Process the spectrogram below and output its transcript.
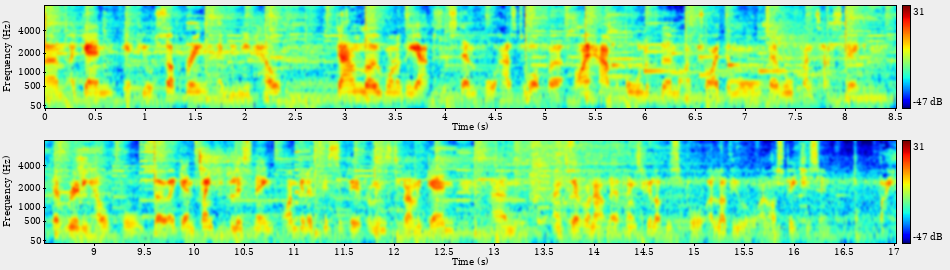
Um, again, if you're suffering and you need help, download one of the apps that STEM4 has to offer. I have all of them. I've tried them all. They're all fantastic. They're really helpful. So again, thank you for listening. I'm going to disappear from Instagram again. Um, and to everyone out there, thanks for your love and support. I love you all, and I'll speak to you soon. Bye.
